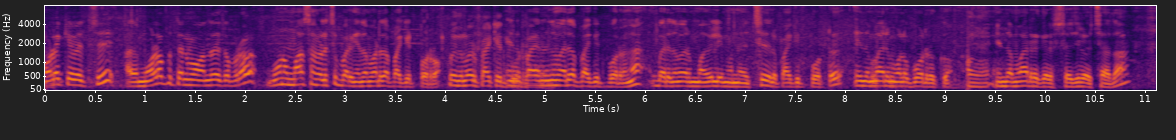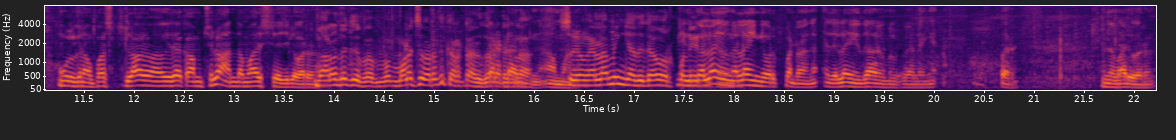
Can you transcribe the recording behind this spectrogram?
முளைக்க வச்சு அது முளைப்பு தன்மை வந்ததுக்கப்புறம் மூணு மாதம் கழிச்சு பாருங்க இந்த மாதிரி தான் பாக்கெட் போடுறோம். இந்த மாதிரி பேக்கெட் இந்த மாதிரி தான் பாக்கெட் போடுறாங்க. பாரு இந்த மாதிரி மகிழி மண் வச்சு இதில் பாக்கெட் போட்டு இந்த மாதிரி முளை போட்டு இருக்கும் இந்த மாதிரி இருக்கிற ஸ்டேஜில் வச்சாதான் உங்களுக்கு நான் ஃபர்ஸ்ட் இதாக காமிச்சலும் அந்த மாதிரி ஸ்டேஜில் வரணும் வரதுக்கு இப்ப முளைச்சு வரதுக்கு கரெக்டாக இருக்கும் Correct ஆ கரெக்டுங்களா இருக்குங்க, ஆமா. ஸோ இவங்க எல்லாமே இங்கே அதுக்காக ஒர்க் பண்ணி இதுக்கெல்லாம் இவங்கெல்லாம் இங்கே ஒர்க் பண்ணுறாங்க இதெல்லாம் இதாக உங்களுக்கு வேலைங்க. பாரு இந்த மாதிரி வரும்.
